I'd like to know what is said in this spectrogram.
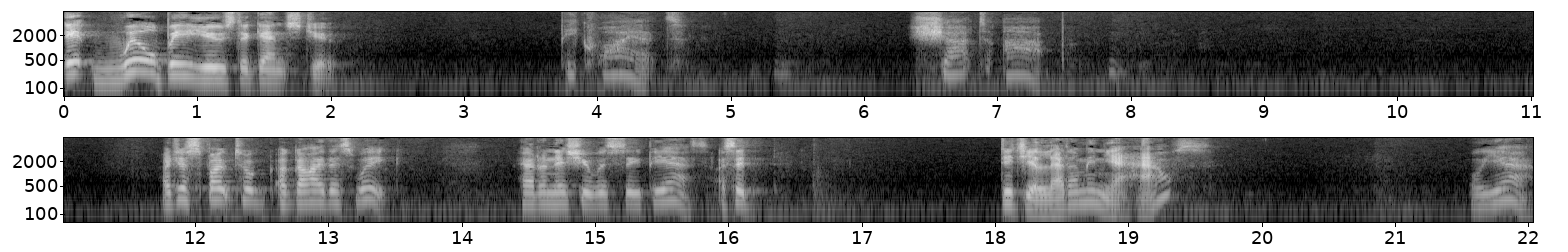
it will be used against you. Be quiet. Shut up. I just spoke to a guy this week, had an issue with CPS. I said, Did you let him in your house? Well, yeah.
